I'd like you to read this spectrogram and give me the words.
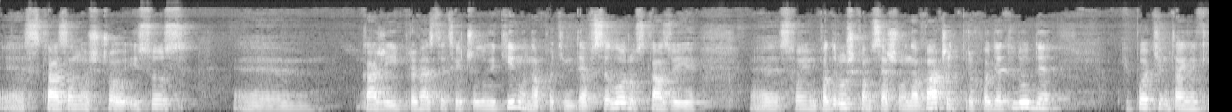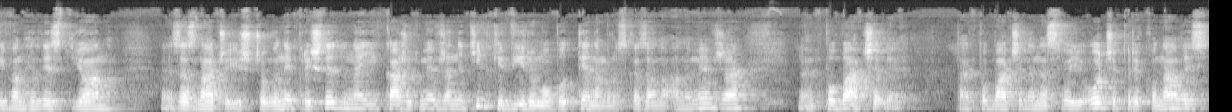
е, сказано, що Ісус е, каже їй привезти цих чоловіків, вона потім йде в село, розказує е, своїм подружкам все, що вона бачить, приходять люди. І потім, так як євангелист Йоанн е, зазначує, що вони прийшли до неї і кажуть, ми вже не тільки віримо, бо ти нам розказала, але ми вже е, побачили, так, побачили на свої очі, переконались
